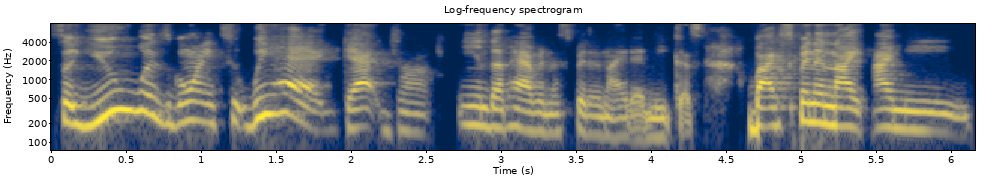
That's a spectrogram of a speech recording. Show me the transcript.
So you was going to. We had got drunk, end up having to spend a night at Nika's. By spend a night, I mean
